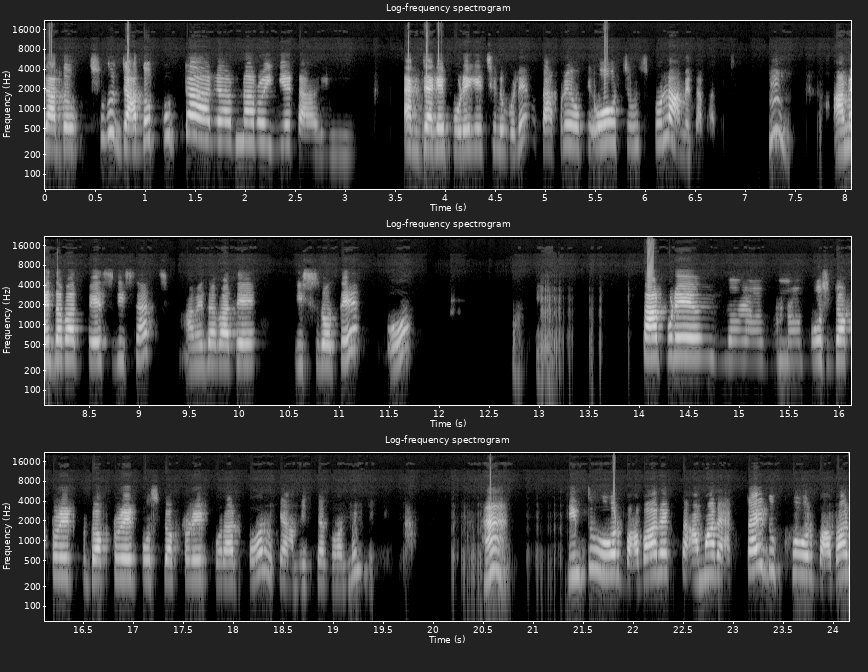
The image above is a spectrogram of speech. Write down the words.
যাদব, শুধু যাদবপুরটা আর আপনার ওই ইয়েটা এক জায়গায় পড়ে গেছিল বলে, তারপরে ওকে ও চুজ করল আমেদাবাদে। হুম, আমেদাবাদ পেস রিসার্চ আমেদাবাদে ইসরোতে ও তারপরে post doctorate doctorate post doctorate করার পর ওকে আমেরিকা গভর্নমেন্ট হ্যাঁ কিন্তু ওর বাবার একটা, আমার একটাই দুঃখ, ওর বাবার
